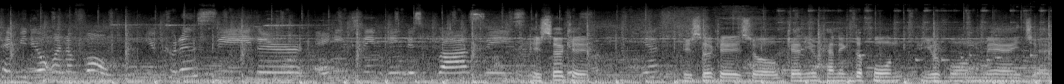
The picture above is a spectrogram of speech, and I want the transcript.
pay video on the phone you couldn't see there anything in this glasses it's okay yes it's okay so can you connect the phone your phone may I check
